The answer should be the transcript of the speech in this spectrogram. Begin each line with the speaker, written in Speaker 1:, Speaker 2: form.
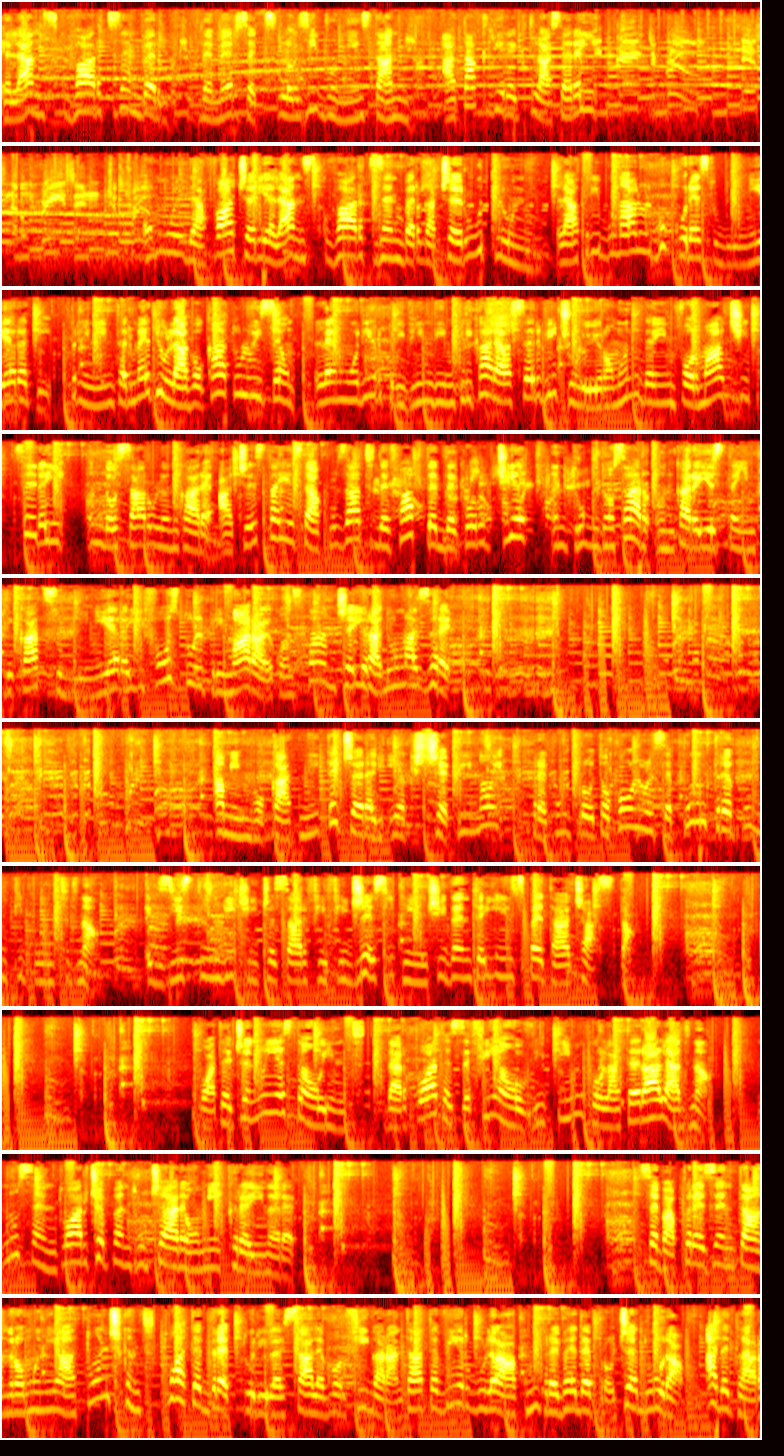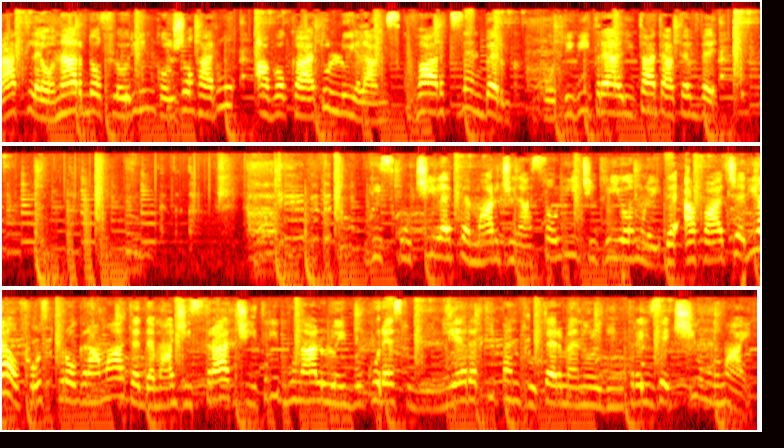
Speaker 1: Elan Schwarzenberg, demers exploziv în instant, atac direct la SRI. Omul de afaceri Elan Schwarzenberg a cerut luni, la Tribunalul Bucure subliniere T, prin intermediul avocatului său, lemuriri privind implicarea Serviciului Român de Informații, SRI, în dosarul în care acesta este acuzat de fapte de corupție, într-un dosar în care este implicat sublinierei fostul primar al Constanței Radu Mazre. Am invocat niște cereri excepții noi, precum protocolul se.re.dna. Există indicii ce s-ar fi fi găsit incidente inspeta aceasta. Poate ce nu este o int, dar poate să fie o victim colaterală adna. Nu se întoarce pentru ce are o mică inere. Se va prezenta în România atunci când toate drepturile sale vor fi garantate. Acum prevede procedura, a declarat Leonardo Florin Cojocaru, avocatul lui Elan Schwarzenberg, potrivit Realitatea TV. Discuțiile pe marginea solicitrii omului de afaceri au fost programate de magistrații Tribunalului Bucure subliniere pentru termenul din 31 mai.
